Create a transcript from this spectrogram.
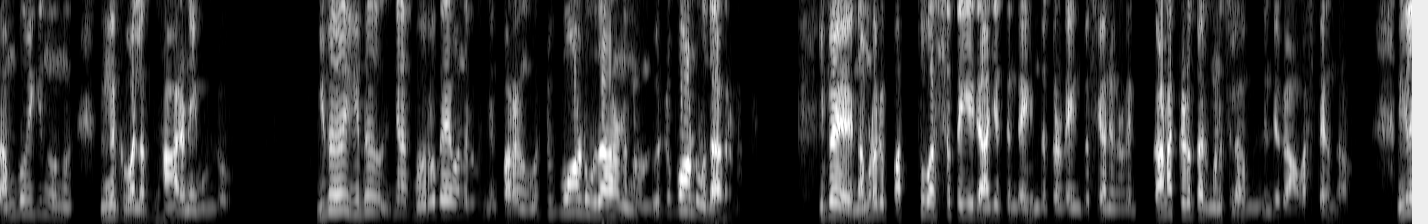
സംഭവിക്കുന്നു എന്ന് നിങ്ങൾക്ക് വല്ല ധാരണയുണ്ടോ ഇത് ഇത് ഇങ്ങനെ വെറുതെ വന്നിട്ട് ഞാൻ പറയുന്നു. ഒരുപാട് ഉദാഹരണങ്ങളുണ്ട്. ഒരുപാട് ഉദാഹരണങ്ങൾ. ഇപ്പൊ നമ്മുടെ ഒരു പത്ത് വർഷത്തെ ഈ രാജ്യത്തിന്റെ ഹിന്ദുക്കളുടെയും ക്രിസ്ത്യാനികളുടെയും കണക്കെടുത്താൽ മനസ്സിലാവും ഇതിന്റെ ഒരു അവസ്ഥ എന്താണ്. നിങ്ങൾ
